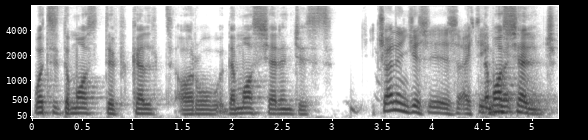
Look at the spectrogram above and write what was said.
What is the most difficult or the most challenges? Challenges is I think The most challenge.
